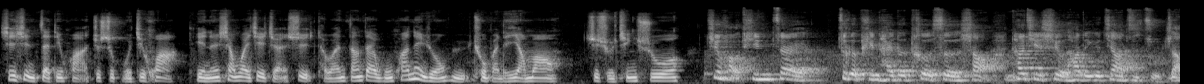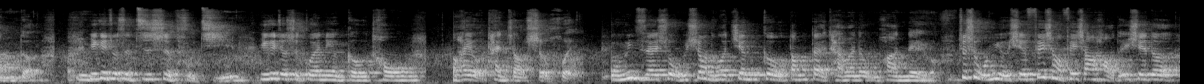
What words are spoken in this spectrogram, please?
相信在地化就是国际化，也能向外界展示台湾当代文化内容与出版的样貌。徐淑清说。静好听在这个平台的特色上，它其实是有它的一个价值主张的。一个就是知识普及，一个就是观念沟通，还有探照社会。我们一直在说，我们希望能够建构当代台湾的文化内容，就是我们有一些非常非常好的一些的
